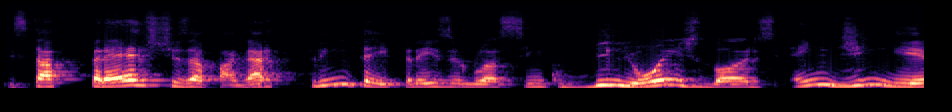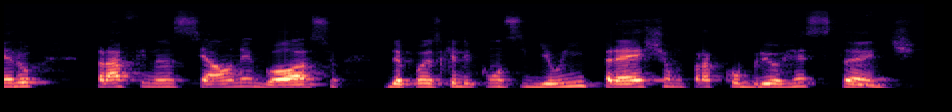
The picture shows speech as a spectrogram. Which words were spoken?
está prestes a pagar 33,5 bilhões de dólares em dinheiro para financiar o negócio, depois que ele conseguiu um empréstimo para cobrir o restante.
